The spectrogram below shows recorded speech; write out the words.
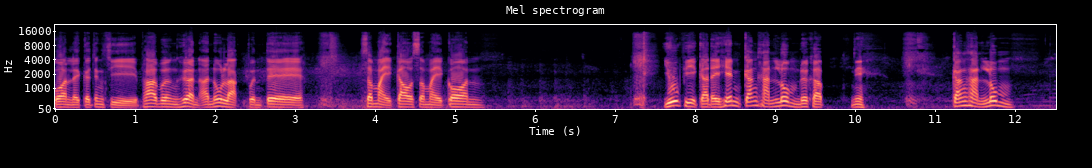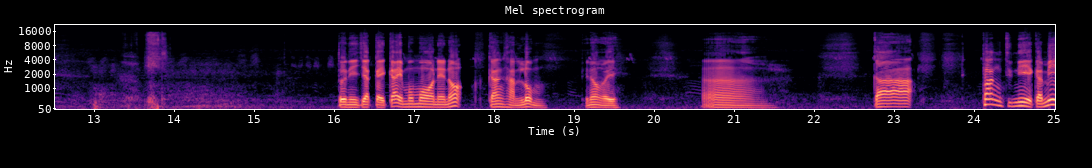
ก่อนเลยก็จังสีผ้าเบิงเฮือนอนุรักษ์เพิ่นแต่สมัยเก่าสมัยก่อนยูพีก็ได้เห็นกังหันล่มด้วยครับนี่กังหันล่มตัวนี้จะใกล้ๆมอมอเนี่ยเนาะกังหันล่มพี่น้องเอ้ยอ่า กะพังที่นี่ก็มี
